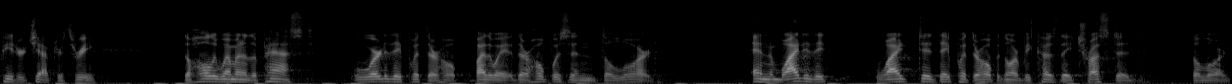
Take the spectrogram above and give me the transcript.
Peter chapter 3. The holy women of the past, where did they put their hope? By the way, their hope was in the Lord. And why did they why did they put their hope in the Lord? Because they trusted the Lord.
